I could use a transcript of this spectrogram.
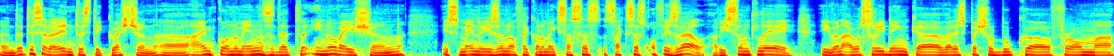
And that is a very interesting question. Uh, I'm convinced that innovation is main reason of economic success, success of Israel. Recently, even I was reading a very special book uh, from uh,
